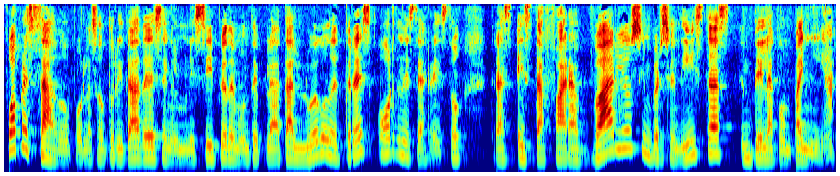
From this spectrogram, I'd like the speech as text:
fue apresado por las autoridades en el municipio de Monteplata luego de tres órdenes de arresto tras estafar a varios inversionistas de la compañía.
